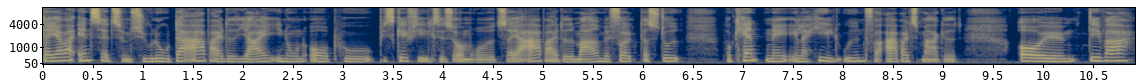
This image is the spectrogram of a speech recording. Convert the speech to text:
Da jeg var ansat som psykolog, der arbejdede jeg i nogle år på beskæftigelsesområdet, så jeg arbejdede meget med folk, der stod på kanten af eller helt uden for arbejdsmarkedet. Og øh, det var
